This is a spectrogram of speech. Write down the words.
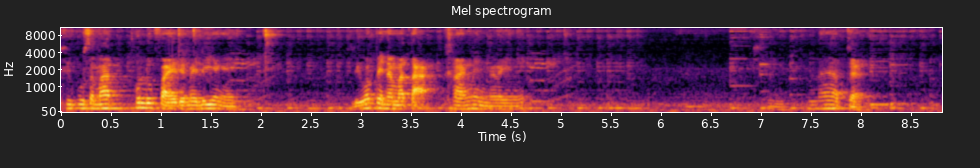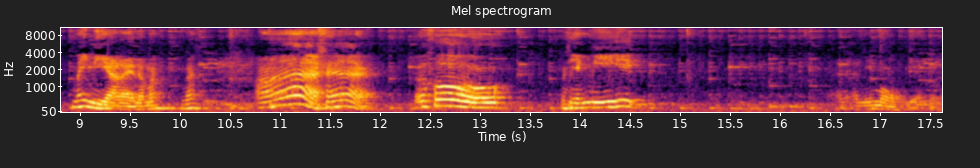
คือกูสามารถพ่นลูกไฟได้ไหมหรือยังไง หรือว่าเป็นอมตะครั้งหนึ่งอะไรอย่างนี้ น่าจะไม่มีอะไรแล้วมั้งนะอ่าฮะโอ้โหยังมีอีกอันอันนี้โมงเหรียญเลย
